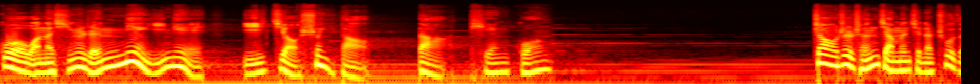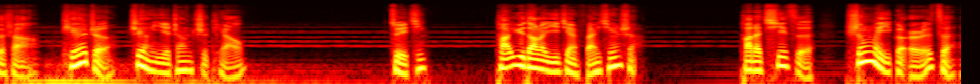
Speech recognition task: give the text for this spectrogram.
过往的行人念一念，一觉睡到大天光。赵志成家门前的柱子上贴着这样一张纸条。最近，他遇到了一件烦心事儿，他的妻子生了一个儿子，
